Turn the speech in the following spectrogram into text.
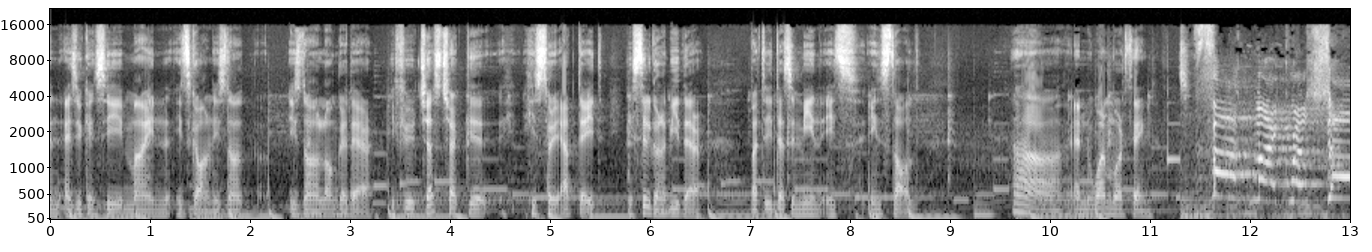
and as you can see mine is gone. It's not it's no longer there. If you just check the history update it's still gonna be there but it doesn't mean it's installed. Ah and one more thing. Fuck microsoft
